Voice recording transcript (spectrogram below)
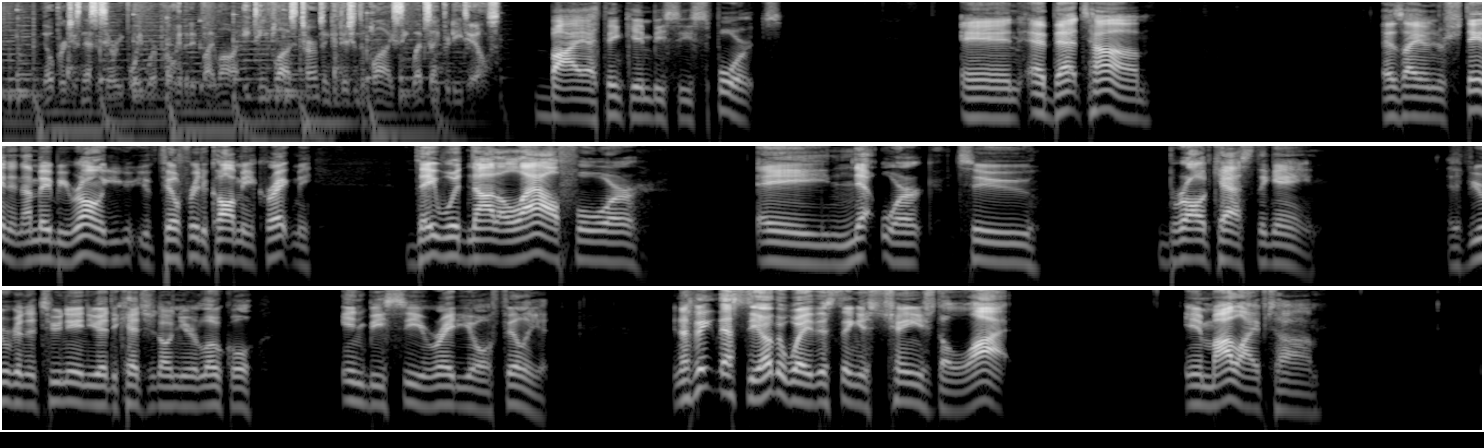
No purchase necessary. Void where prohibited by law. 18 plus terms and conditions apply. See website for details. by I think NBC Sports. And at that time, as I understand it, and I may be wrong, you, you feel free to call me and correct me. They would not allow for a network to broadcast the game. If you were going to tune in, you had to catch it on your local NBC radio affiliate. And I think that's the other way this thing has changed a lot in my lifetime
